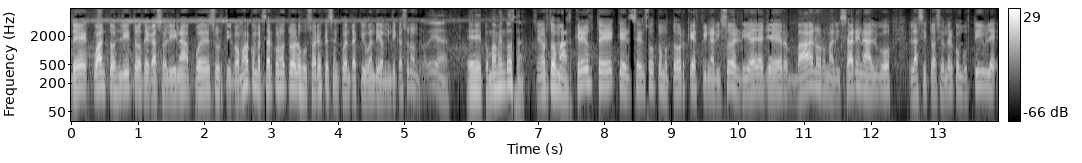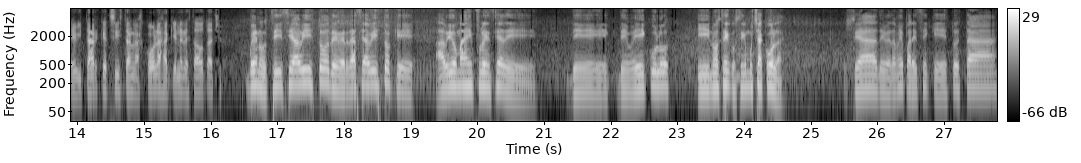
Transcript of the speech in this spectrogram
de cuántos litros de gasolina puede surtir. Vamos a conversar con otro de los usuarios que se encuentra aquí. Buen día, me indica su nombre. Buenos días, eh, Tomás Mendoza. Señor Tomás, ¿cree usted que el censo automotor que finalizó el día de ayer va a normalizar en algo la situación del combustible, evitar que existan las colas aquí en el estado Táchira? Bueno, sí se ha visto, de verdad se ha visto que ha habido más influencia de, vehículos y no se consigue mucha cola. O sea, de verdad me parece que esto está,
